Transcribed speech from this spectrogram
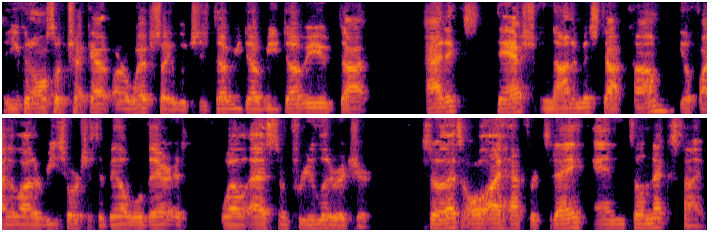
You can also check out our website, which is www.addicts-anonymous.com. You'll find a lot of resources available there as well as some free literature. So that's all I have for today. And until next time.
